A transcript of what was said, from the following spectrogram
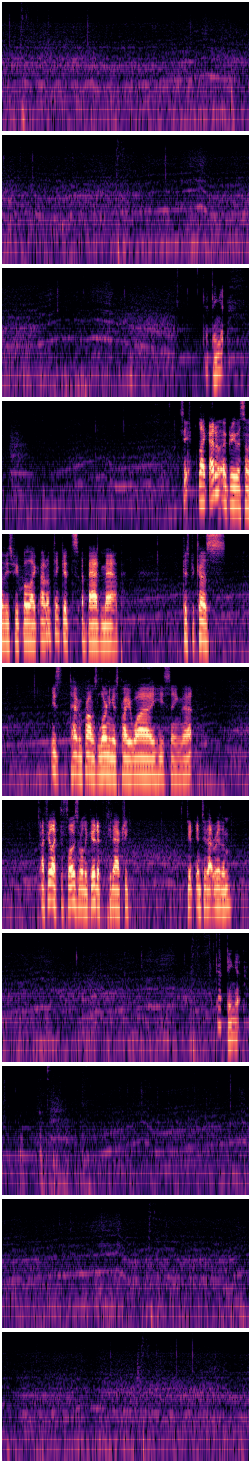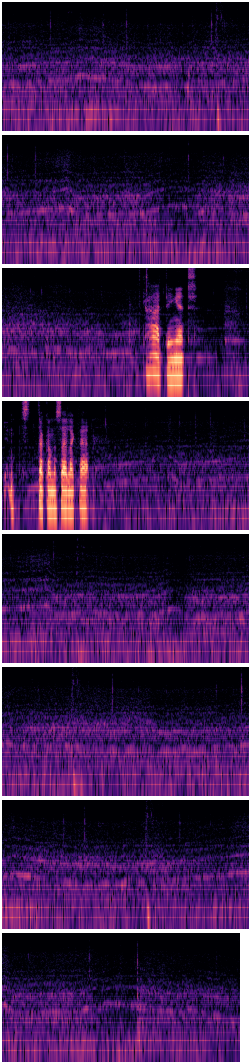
See, like, I don't agree with some of these people. Like, I don't think it's a bad map. Just because he's having problems learning is probably why he's saying that. I feel like the flow is really good if you can actually get into that rhythm. God dang it. Stuck on the side like that.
